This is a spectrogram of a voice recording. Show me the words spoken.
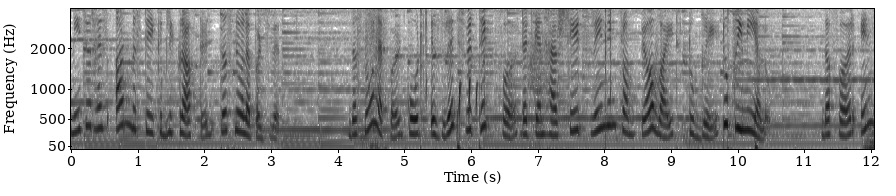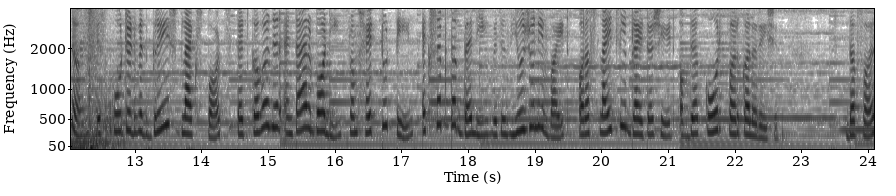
nature has unmistakably crafted the snow leopards with. The snow leopard coat is rich with thick fur that can have shades ranging from pure white to grey to creamy yellow. The fur in turn is coated with greyish black spots that cover their entire body from head to tail except the belly which is usually white or a slightly brighter shade of their core fur coloration. The fur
